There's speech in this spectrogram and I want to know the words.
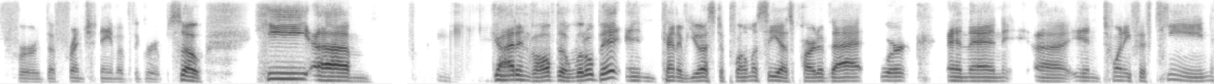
for the french name of the group. So he um, got involved a little bit in kind of us diplomacy as part of that work and then uh, in 2015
